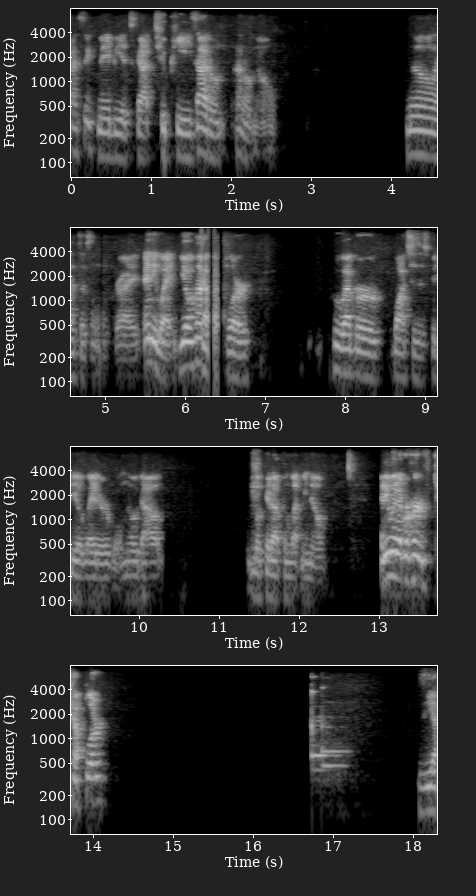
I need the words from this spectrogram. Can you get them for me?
I think maybe it's got two P's. I don't. I don't know. No, that doesn't look right. Anyway, Johann Kepler, whoever watches this video later will no doubt look it up and let me know. Anyone ever heard of Kepler? Ziad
